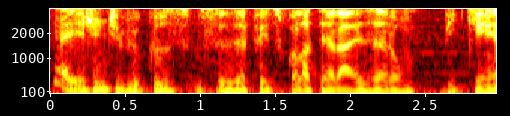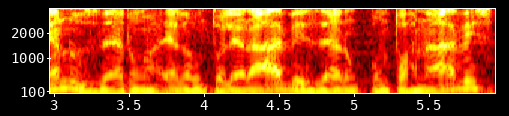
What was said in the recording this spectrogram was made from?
E aí a gente viu que os, os seus efeitos colaterais eram pequenos, né? eram, eram toleráveis, eram contornáveis.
